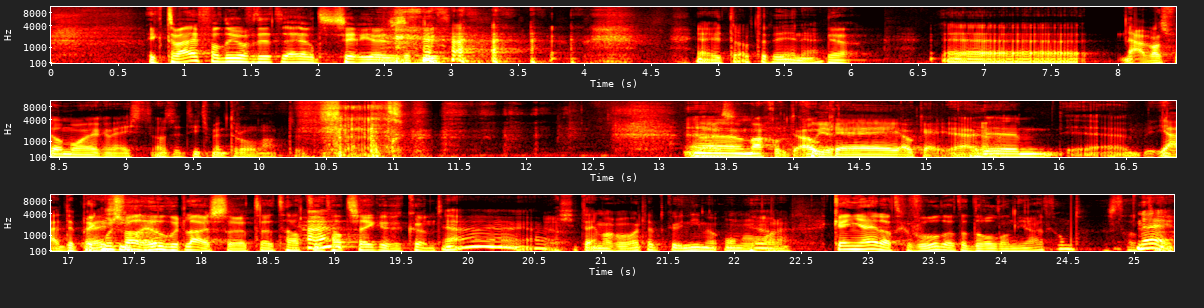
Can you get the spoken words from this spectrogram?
Ik twijfel nu of dit echt serieus is of niet. ja, je trapt erin, hè? ja. Eh, nou, het was veel mooier geweest als het iets met drol had. Eh, maar goed, oké, oké. Ja, Ja. ehm, eh, ja, depressie. Ik moest wel heel goed luisteren. Het, het, had, Ja? het had zeker gekund. Ja, ja, ja, als je het eenmaal gehoord hebt, kun je niet meer onhoren. Ken jij dat gevoel dat de drol er niet uitkomt? Is dat, Nee. eh,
